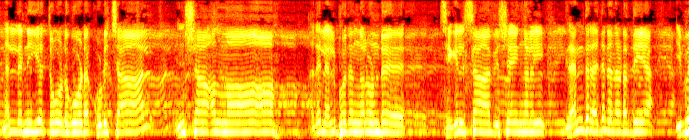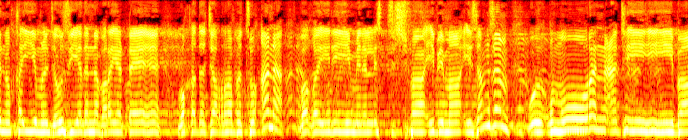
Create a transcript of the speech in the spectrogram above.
നല്ല നീയത്തോടുകൂടെ കുടിച്ചാൽ ഇൻഷാ അള്ളാ അതിൽ അത്ഭുതങ്ങളുണ്ട്. ചികിത്സാ വിഷയങ്ങളിൽ ഗ്രന്ഥരചന നടത്തിയ ഇബ്നു ഖയ്യിമുൽ ജൗസിയ തന്നെ പറയട്ടെ വഖദ് ജറബതു അന വഗൈരി മിനൽ ഇസ്തിശ്ഫാഇ ബിമാഇ സംസം ഉമൂറൻ അജീബാ.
